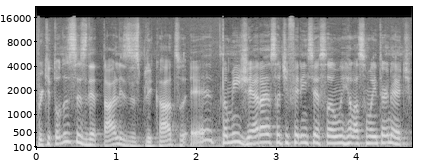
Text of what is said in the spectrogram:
Porque todos esses detalhes explicados é, também gera essa diferenciação em relação à internet.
